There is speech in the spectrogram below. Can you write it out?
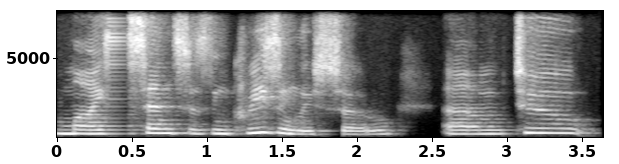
my sense is increasingly so um, to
